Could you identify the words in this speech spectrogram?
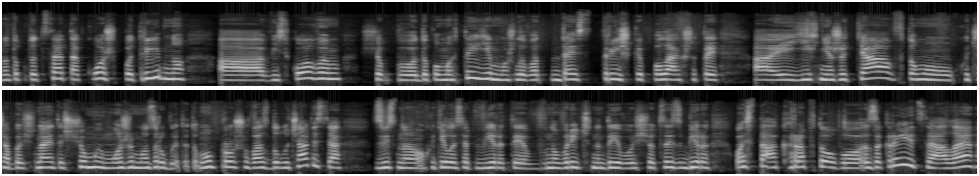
Ну тобто, це також потрібно а, військовим, щоб допомогти їм, можливо, десь трішки полегшити а, їхнє життя в тому, хоча б знаєте, що ми можемо зробити. Тому прошу вас долучатися. Звісно, хотілося б вірити в новорічне диво, що цей збір ось так раптово закриється, але.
